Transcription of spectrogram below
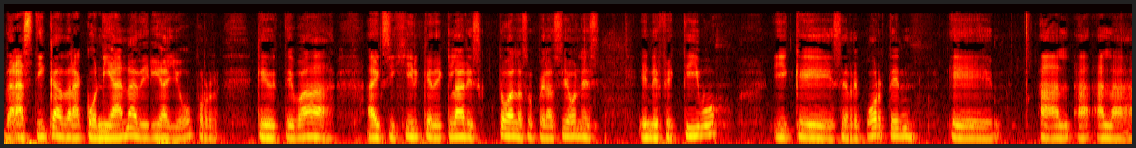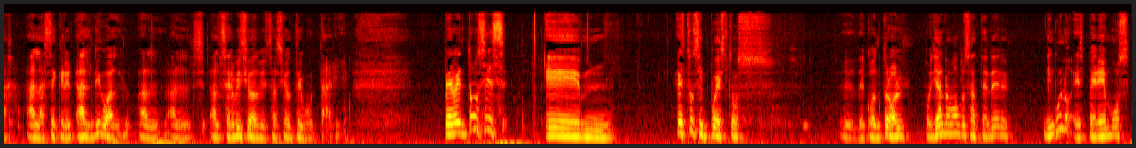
drástica, draconiana, diría yo, por que te va a exigir que declares todas las operaciones en efectivo y que se reporten eh, al, al, digo, al, al, al, Servicio de Administración Tributaria. Pero entonces, em, estos impuestos eh, de control, pues ya no vamos a tener ninguno. Esperemos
